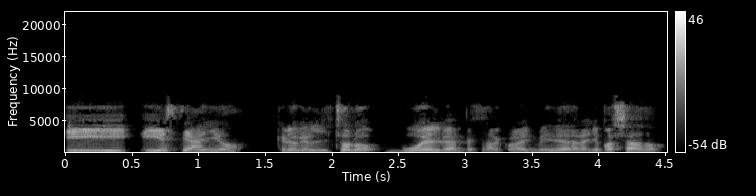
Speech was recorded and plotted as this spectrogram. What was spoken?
Y, y este año creo que el Cholo vuelve a empezar con la misma idea del año pasado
